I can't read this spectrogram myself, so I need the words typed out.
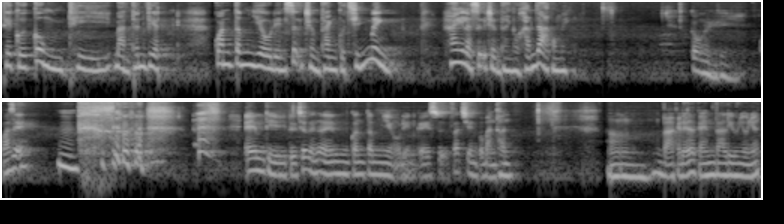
Thế cuối cùng thì bản thân việt quan tâm nhiều đến sự trưởng thành của chính mình hay là sự trưởng thành của khán giả của mình? Câu này thì quá dễ. Ừ. em thì từ trước đến giờ em quan tâm nhiều đến cái sự phát triển của bản thân. Và cái đấy là cái em value nhiều nhất.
